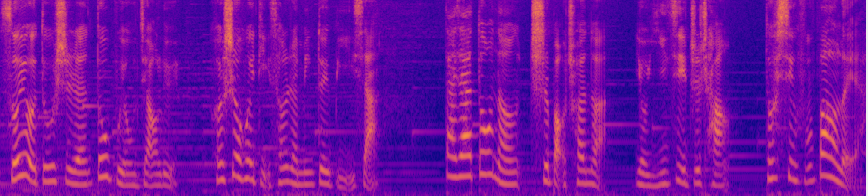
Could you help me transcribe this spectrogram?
所有都市人都不用焦虑。和社会底层人民对比一下，大家都能吃饱穿暖，有一技之长，都幸福爆了呀。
